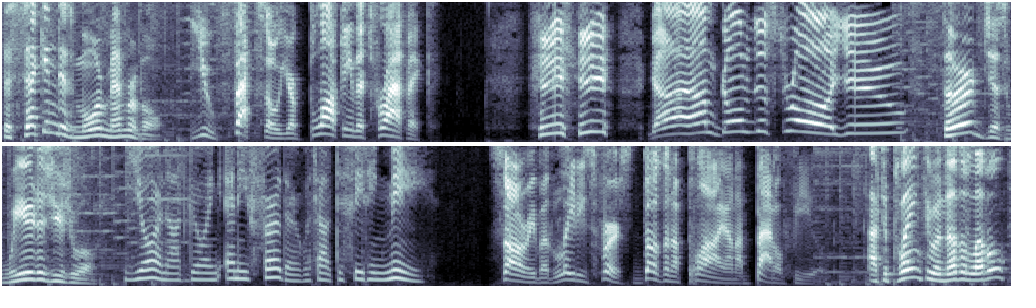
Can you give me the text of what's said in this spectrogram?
The second is more memorable. You fatso, you're blocking the traffic! Hee hee! guy, I'm gonna destroy you! Third, just weird as usual. You're not going any further without defeating me. Sorry, but ladies first doesn't apply on a battlefield. After playing through another level,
